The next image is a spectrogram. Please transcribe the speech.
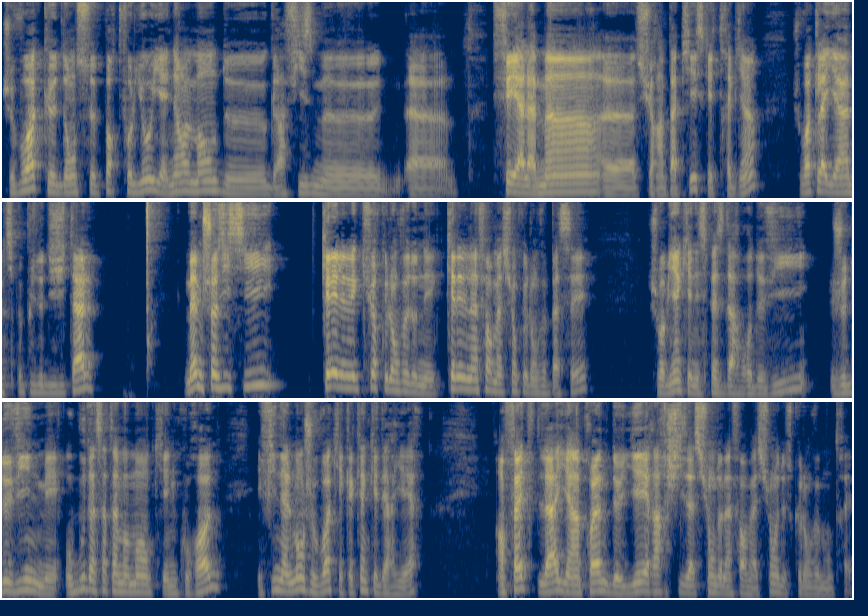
Je vois que dans ce portfolio, il y a énormément de graphismes euh, faits à la main sur un papier, ce qui est très bien. Je vois que là, il y a un petit peu plus de digital. Même chose ici. Quelle est la lecture que l'on veut donner? Quelle est l'information que l'on veut passer? Je vois bien qu'il y a une espèce d'arbre de vie. Je devine, mais au bout d'un certain moment, qu'il y a une couronne et finalement, je vois qu'il y a quelqu'un qui est derrière. En fait, là, il y a un problème de hiérarchisation de l'information et de ce que l'on veut montrer.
